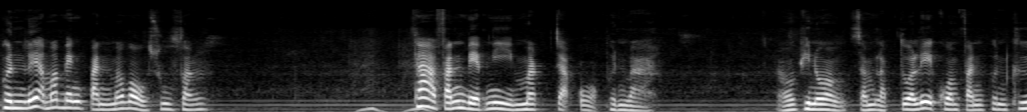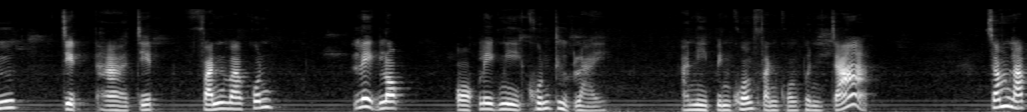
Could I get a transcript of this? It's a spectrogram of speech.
เพิ่นเลยเอามาแบ่งปันมาเว้าสู่ฟัง ถ้าฝันแบบนี้มักจะออกเพิ่นว่า เอาพี่น้องสำหรับตัวเลขความฝันเพิ่นคือเจ็ดห้าเจ็ดฝันว่าคนเลขล็อกออกเลขนี่ค้นถึกหลาย อันนี้เป็นความฝันของเพิ่นจ้า สำหรับ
